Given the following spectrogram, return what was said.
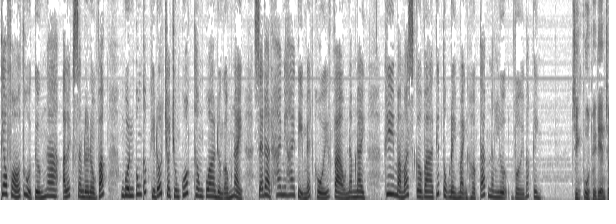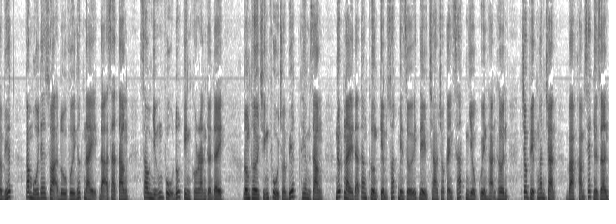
Theo Phó Thủ tướng Nga Alexander Novak, nguồn cung cấp khí đốt cho Trung Quốc thông qua đường ống này sẽ đạt 22 tỷ mét khối vào năm nay, khi mà Moscow tiếp tục đẩy mạnh hợp tác năng lượng với Bắc Kinh. Chính phủ Thụy Điển cho biết các mối đe dọa đối với nước này đã gia tăng sau những vụ đốt kinh Koran gần đây. Đồng thời, chính phủ cho biết thêm rằng nước này đã tăng cường kiểm soát biên giới để trao cho cảnh sát nhiều quyền hạn hơn trong việc ngăn chặn và khám xét người dân.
